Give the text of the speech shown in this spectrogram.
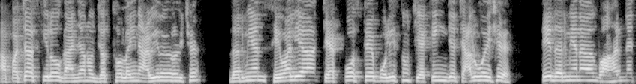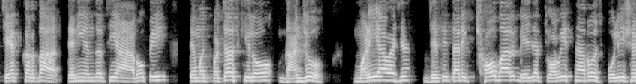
આ પચાસ કિલો ગાંજાનો જથ્થો લઈને આવી રહ્યો છે. દરમિયાન સેવાલિયા ચેકપોસ્ટે પોલીસનું ચેકિંગ જે ચાલુ હોય છે, તે દરમિયાન આ વાહનને ચેક કરતા તેની અંદરથી આ આરોપી તેમજ પચાસ કિલો ગાંજો મળી આવે છે. જેથી તારીખ છ બાર બે હજાર ચોવીસના રોજ પોલીસે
